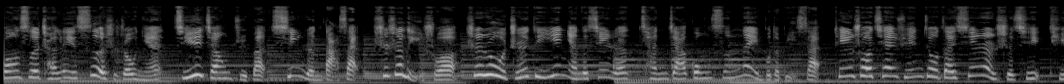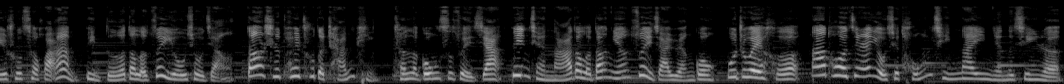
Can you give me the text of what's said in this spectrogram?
公司成立四十周年，即将举办新人大赛。石之礼说，是入职第一年的新人参加公司内部的比赛。听说千寻就在新任时期提出策划案，并得到了最优秀奖。当时推出的产品成了公司最佳，并且拿到了当年最佳员工。不知为何，阿拓竟然有些同情那一年的新人。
